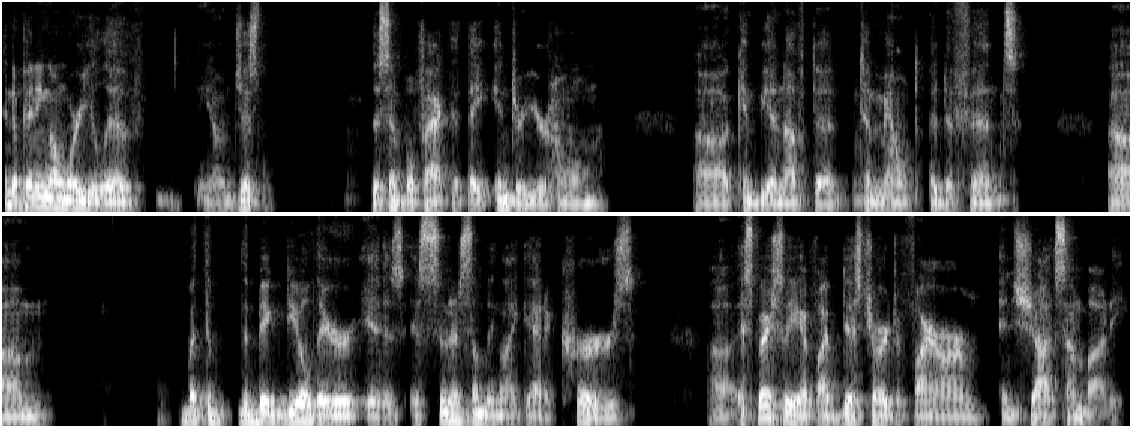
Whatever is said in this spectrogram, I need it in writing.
and depending on where you live, you know, just the simple fact that they enter your home uh, can be enough to to mount a defense. Um, but the, the big deal there is as soon as something like that occurs, uh, especially if I've discharged a firearm and shot somebody,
